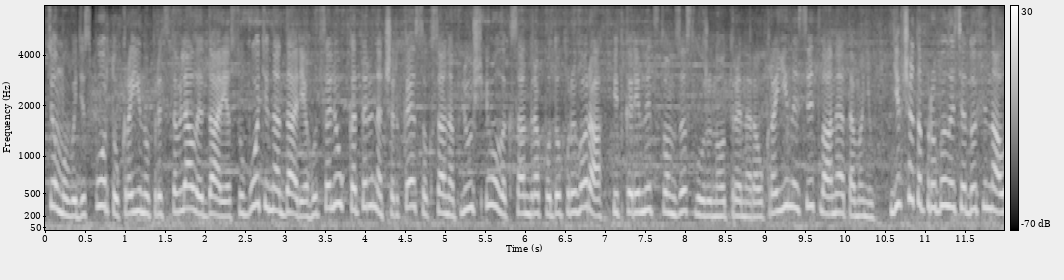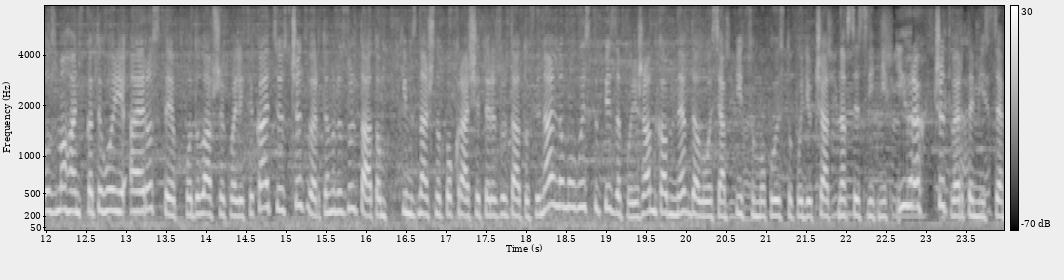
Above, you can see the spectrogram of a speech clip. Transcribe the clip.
В цьому виді спорту країну представляли Дар'я Суботіна, Дар'я Гуцалюк, Катерина Черкес, Оксана Плющ і Олександра Подопригора під керівництвом заслуженого тренера України Світлани Атаманюк. Дівчата пробилися до фіналу змагань в категорії аеростеп, подолавши кваліфікацію з четвертим результатом. Втім, значно покращити результат у фінальному виступі запоріжанкам не вдалося. Підсумок виступу дівчат на всесвітніх іграх четверте місце.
